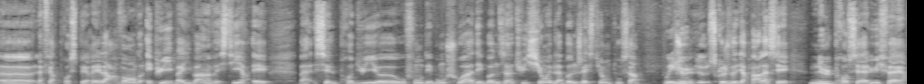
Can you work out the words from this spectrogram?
euh, la faire prospérer, la revendre, et puis bah, il va investir. Et bah, c'est le produit, euh, au fond, des bons choix, des bonnes intuitions et de la bonne gestion, tout ça. Oui, Nul- Ce que je veux dire par là, c'est nul procès à lui faire.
